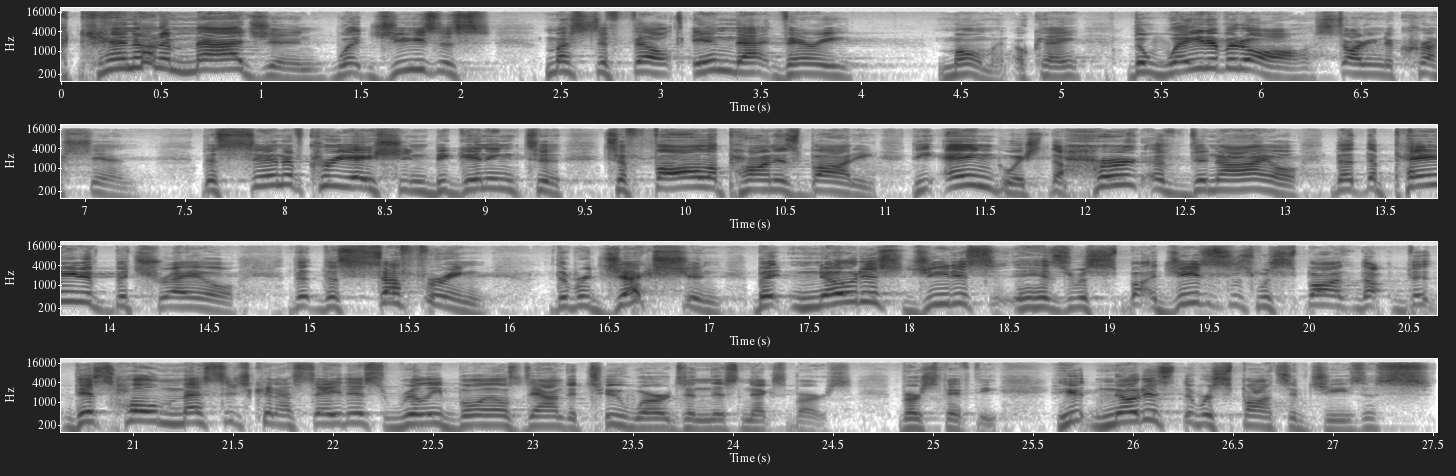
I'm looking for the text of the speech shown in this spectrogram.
I cannot imagine what Jesus must have felt in that very moment, okay? The weight of it all starting to crush in. The sin of creation beginning to, to fall upon his body, the anguish, the hurt of denial, the, the pain of betrayal, the, the suffering, the rejection. But notice Jesus, his resp- Jesus' response. This whole message, can I say this, really boils down to two words in this next verse, verse 50. Here, notice the response of Jesus.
